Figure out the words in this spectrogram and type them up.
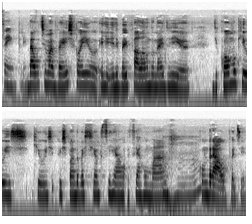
sempre. Da última vez foi ele, ele veio falando, né, de, de como que os, que os, que os Pandavas tinham que se, se arrumar uhum. com Draupadi.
